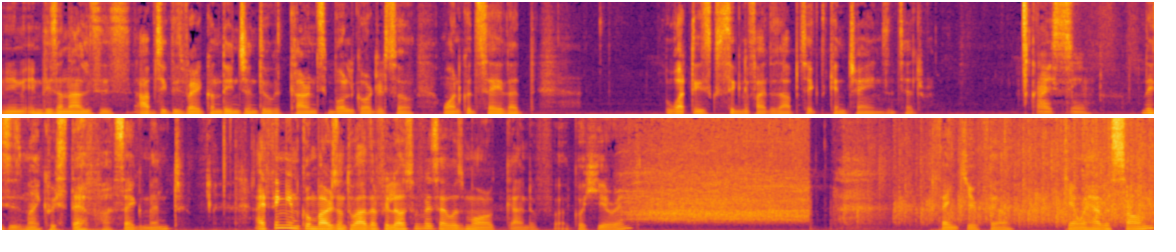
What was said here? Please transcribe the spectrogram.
in in this analysis, abject is very contingent to current symbolic order. So one could say that what is signified as abject can change, etc. I see. This is my Kristeva segment. I think, in comparison to other philosophers, I was more kind of uh, coherent. Thank you, Phil. Can we have a song?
